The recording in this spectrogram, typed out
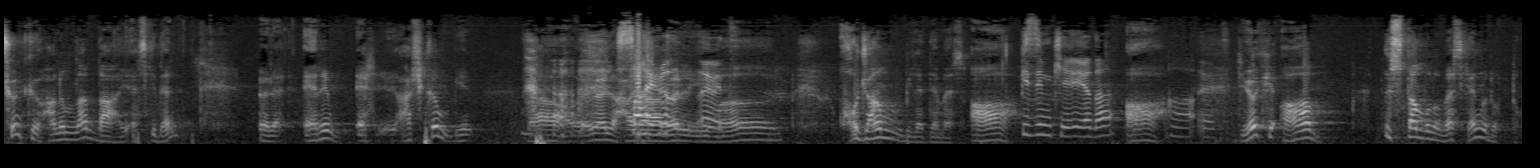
Çünkü hanımlar dahi eskiden öyle erim, eh- aşkım bir ya öyle hayal, öyle evet. iman. Kocam bile demez. A, Bizimki ya da A. Aa, evet. Diyor ki ağam İstanbul'u mesken mi tuttun?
